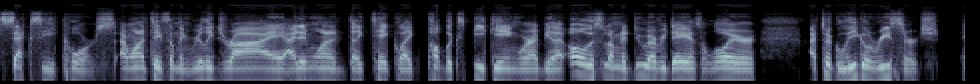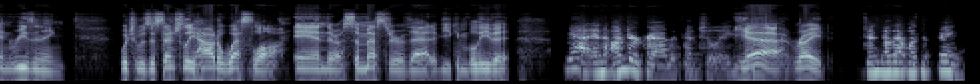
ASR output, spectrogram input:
sexy course. I want to take something really dry. I didn't want to like take like public speaking where I'd be like, "Oh, this is what I'm going to do every day as a lawyer." I took legal research and reasoning, which was essentially how to Westlaw, and there was a semester of that, if you can believe it. Yeah, in undergrad essentially. Yeah, right. Didn't know that was a thing.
